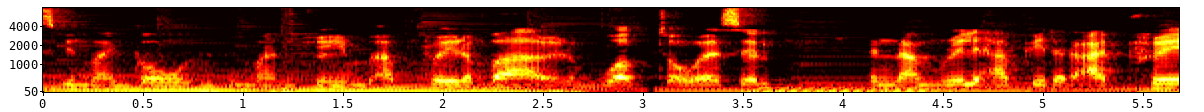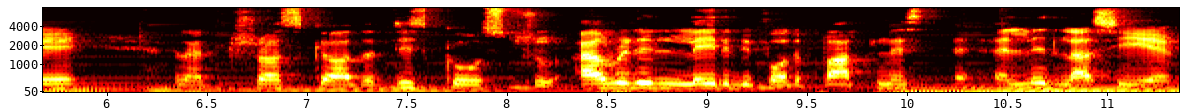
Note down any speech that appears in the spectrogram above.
Has been my goal, has been my dream. I've prayed about it I've worked towards it. And I'm really happy that I pray and I trust God that this goes through. I already laid it before the partners a late last year,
